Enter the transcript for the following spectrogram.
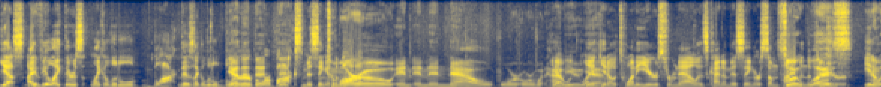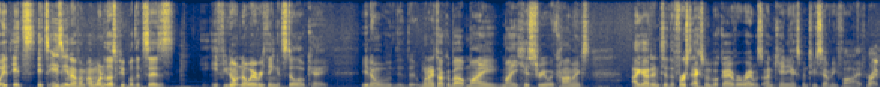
Yes, I feel like there's like a little block. There's like a little Yeah, that- that- or box missing at the bottom. tomorrow and and then now or or what Yeah, have you. like yeah. you know, 20 years from now is kind of missing, or sometime so in the was future. you know it, it's it's easy enough I'm, I'm one of those people that says if you don't know everything it's still okay you know when i talk about my my history with comics i got into the first x-men book i ever read was uncanny x-men 275 Right.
